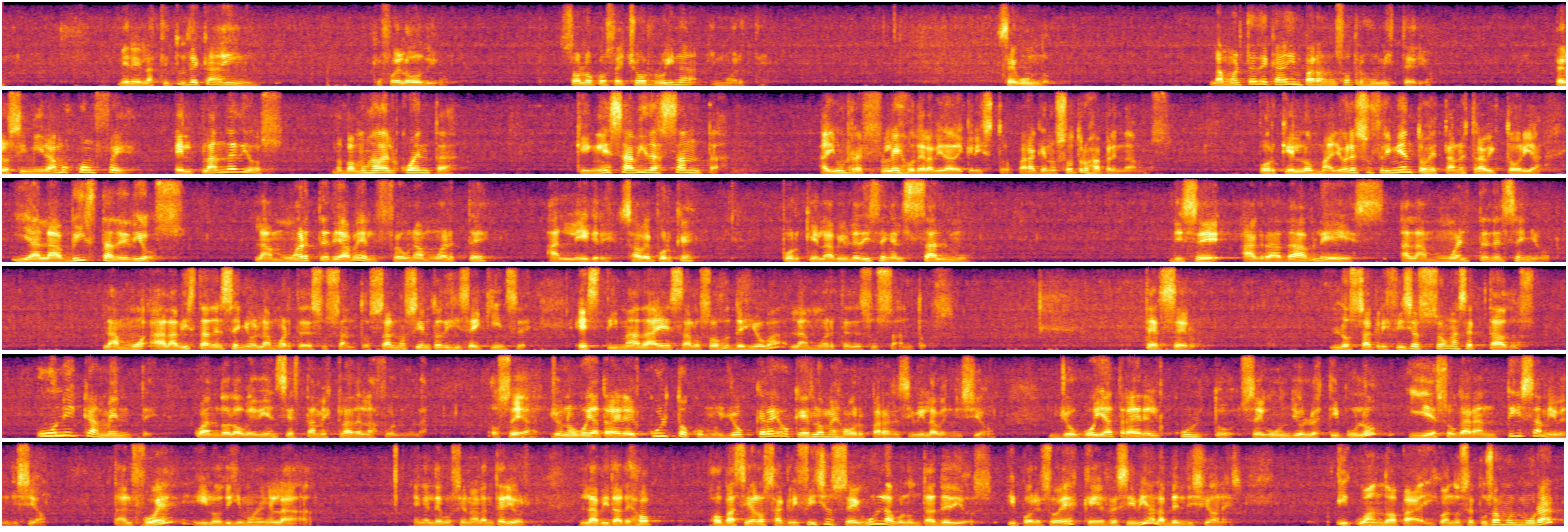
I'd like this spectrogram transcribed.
Miren, la actitud de Caín, que fue el odio, solo cosechó ruina y muerte. Segundo, la muerte de Caín para nosotros es un misterio. Pero si miramos con fe el plan de Dios, nos vamos a dar cuenta que en esa vida santa hay un reflejo de la vida de Cristo para que nosotros aprendamos. Porque en los mayores sufrimientos está nuestra victoria. Y a la vista de Dios, la muerte de Abel fue una muerte alegre. ¿Sabe por qué? porque la Biblia dice en el Salmo, dice, agradable es a la muerte del Señor, a la vista del Señor la muerte de sus santos. Salmo 116, 15, estimada es a los ojos de Jehová la muerte de sus santos. Tercero, los sacrificios son aceptados únicamente cuando la obediencia está mezclada en la fórmula. O sea, yo no voy a traer el culto como yo creo que es lo mejor para recibir la bendición. Yo voy a traer el culto según Dios lo estipuló y eso garantiza mi bendición. Tal fue, y lo dijimos en, la, en el devocional anterior, la vida de Job. Job hacía los sacrificios según la voluntad de Dios y por eso es que él recibía las bendiciones. Y cuando, y cuando se puso a murmurar,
